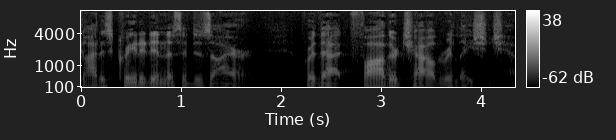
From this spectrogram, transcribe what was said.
God has created in us a desire for that father child relationship.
